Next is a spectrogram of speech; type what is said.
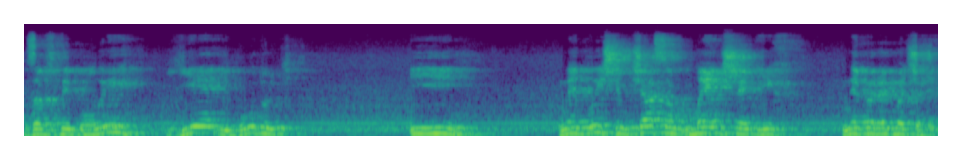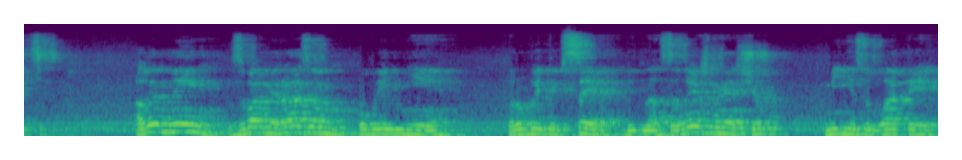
завжди були, є і будуть, і найближчим часом менше їх не передбачається. Але ми з вами разом повинні робити все від нас залежне, щоб мінізувати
